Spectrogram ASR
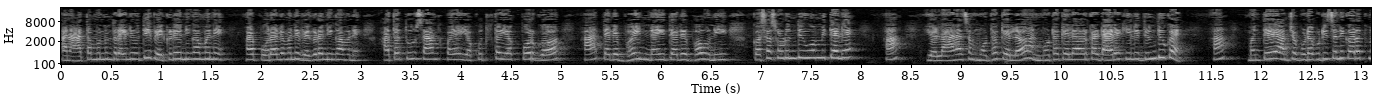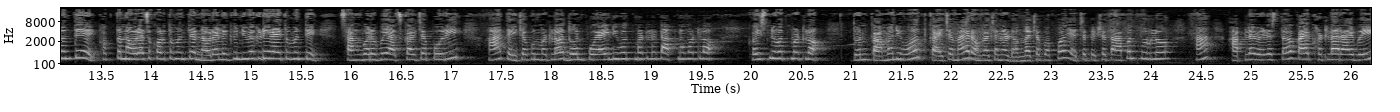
आणि आता म्हणून राहिली होती वेगळे निघा म्हणे. माझ्या पोराला म्हणे वेगळं निघा म्हणे. आता तू सांग माझ्या तर एक पोरग हा? त्याला बहीण नाही त्याला भाऊ नाही कसं सोडून देऊ मी त्याला? हा? या लहानाचं मोठं केलं आणि मोठं केल्यावर काय डायरेक्ट इले देऊन देऊ काय? हा? म्हणते आमच्या बुडाबुडीचं नाही करत म्हणते. फक्त नवऱ्याचं करतो म्हणते नवऱ्याला घेऊन वेगळी राहतो म्हणते. सांग बरं बाई आजकालच्या पोरी हा? त्याच्याकडून म्हटलं दोन पोयाही निवत म्हटलं टाकणं म्हटलं. काहीच निवत म्हटलं दोन कामं निवत कायच्या माय रंगाच्या ना ढंगाच्या पप्पा याच्यापेक्षा तर आपण पुरलो. हां आपल्या वेळेस तर काय खटला राय बाई?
